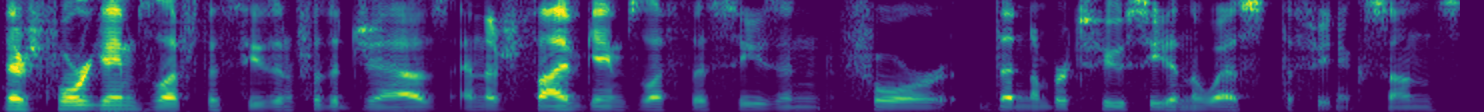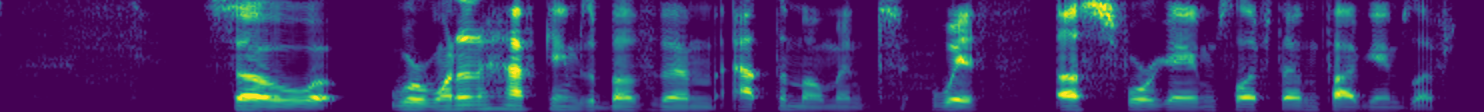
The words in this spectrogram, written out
there's four games left this season for the Jazz, and there's five games left this season for the number two seed in the West, the Phoenix Suns. So we're one and a half games above them at the moment, with us four games left, them five games left.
